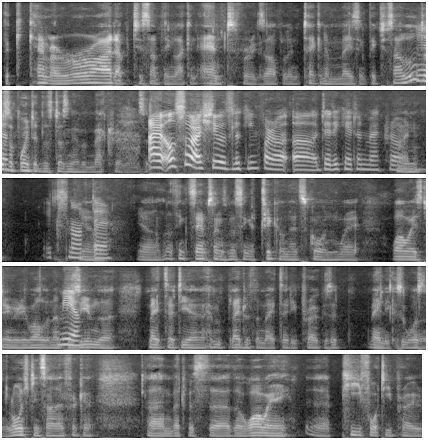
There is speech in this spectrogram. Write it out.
the camera right up to something like an ant, for example, and take an amazing picture. So I'm a little Yeah. disappointed this doesn't have a macro lens. I also actually was looking for a, a dedicated macro and it's not yeah, there. Yeah, I think Samsung's missing a trick on that score, and where Huawei's doing really well. And I Yeah. presume the Mate 30. I haven't played with the Mate 30 Pro because it mainly because it wasn't launched in South Africa, um, but with the the Huawei uh, P40 Pro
